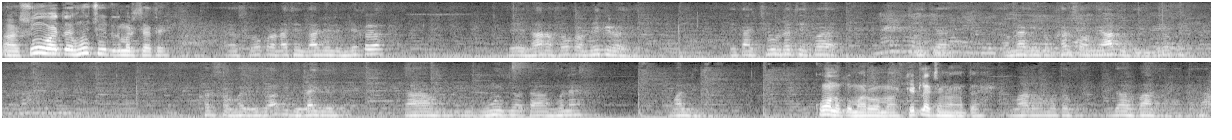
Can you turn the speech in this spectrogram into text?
શું શું વાત શું છું તમારી સાથે? છોકરો નથી ગાડી લઈને નીકળ્યો. એ નાનો છોકરો નીકળ્યો છે. એ કાંઈ છું નથી તો એ કે અમે કીધું ખર્ચો અમે આપી દીધું બરોબર? ખર્ચો મેં કીધું આપી દીધું લાગી ગયું ત્યાં હું ગયો ત્યાં મને મારી લીધું. કોણ હતું મારવામાં? કેટલા જણા હતા? મારવામાં તો દસ બાર જણા હતા.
